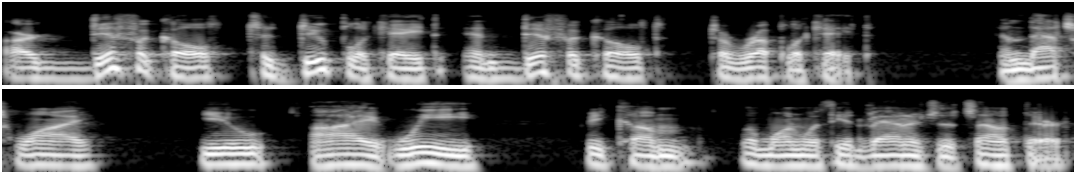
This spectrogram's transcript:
are difficult to duplicate and difficult to replicate. And that's why you, I, we become the one with the advantage that's out there.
